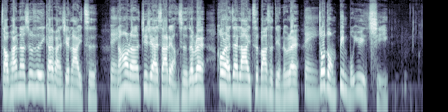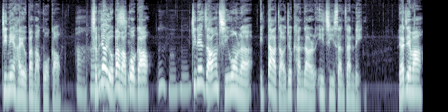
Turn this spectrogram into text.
早盘呢是不是一开盘先拉一次？对，然后呢，接下来杀两次，对不对？后来再拉一次八十点，对不对？对，周总并不预期今天还有办法过高。啊哈什么叫有办法过？高？嗯哼哼，今天早上期货呢，一大早就看到了一七三三零，了解吗？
